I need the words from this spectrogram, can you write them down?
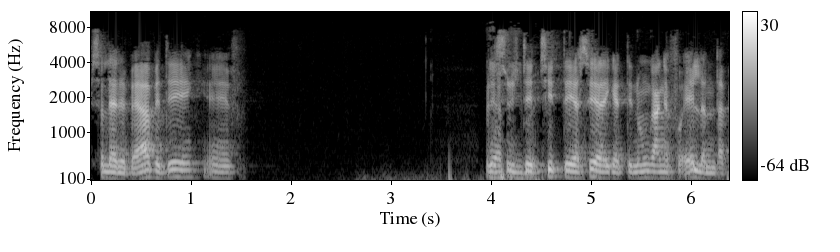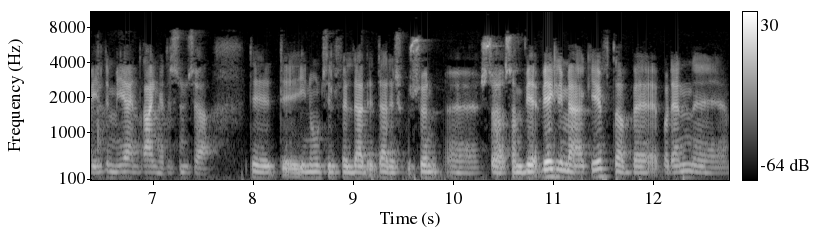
så lad det være ved det. Ikke? Øh, jeg synes, det er tit det, jeg ser, ikke, at det nogle gange er forældrene, der vil det mere end drengene. Det synes jeg, det, det, i nogle tilfælde, der, der er det sgu synd. Øh, så som virkelig mærke efter, hvordan, øh,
